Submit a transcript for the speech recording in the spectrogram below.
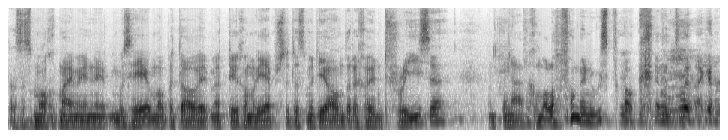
Also das macht man in einem Museum, aber da wird man natürlich am liebsten, dass man die anderen können freezen und dann einfach mal anfangen auspacken und schauen,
